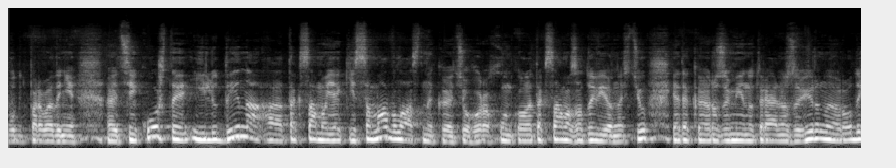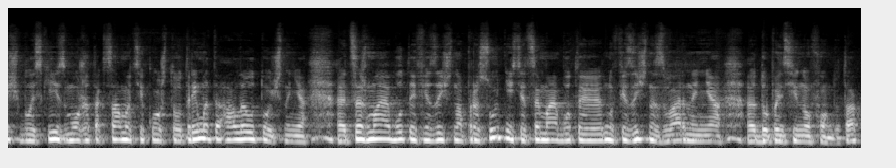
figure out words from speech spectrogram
будуть переведені е, ці кошти, і людина, е, так само як і сама власник е, цього рахунку, але так само за довірністю, я так е, розумію, нотаріально завіреною, родич близький зможе так само ці кошти отримати, але уточнення е, це ж має бути фізична присутність, і це має бути ну фізичне звернення до пенсійного фонду, так?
